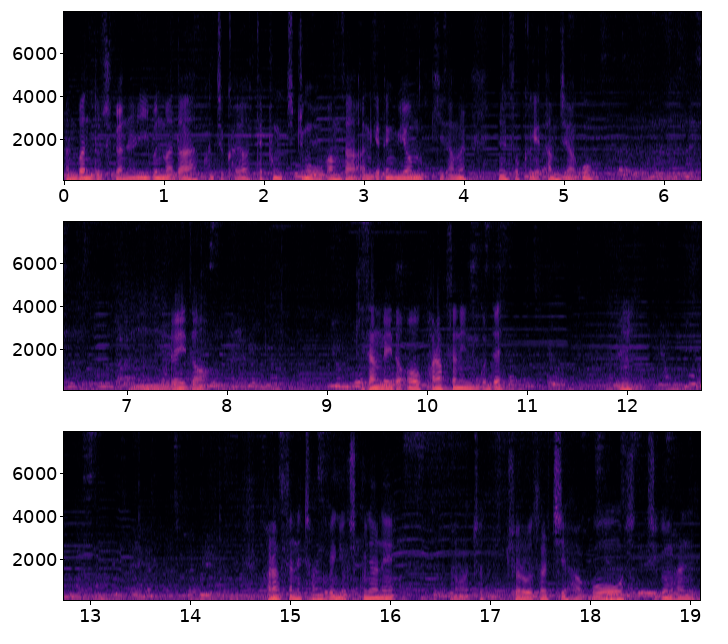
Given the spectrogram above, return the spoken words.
한반도 주변을 2분마다 관측하여 태풍, 집중호우, 황사, 안개 등 위험 기상을 신속하게 탐지하고 음, 레이더 기상 레이더 어 관악산에 있는 건데 음. 관악산에 1969년에 어, 최초로 설치하고 지금 한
